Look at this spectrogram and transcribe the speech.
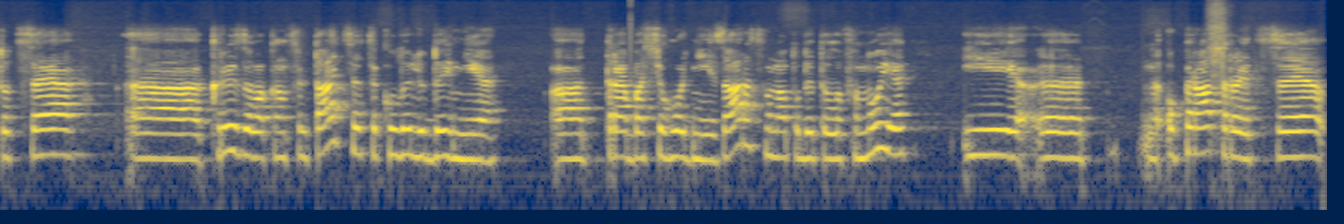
то це е, кризова консультація. Це коли людині е, треба сьогодні і зараз. Вона туди телефонує, і е, оператори це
